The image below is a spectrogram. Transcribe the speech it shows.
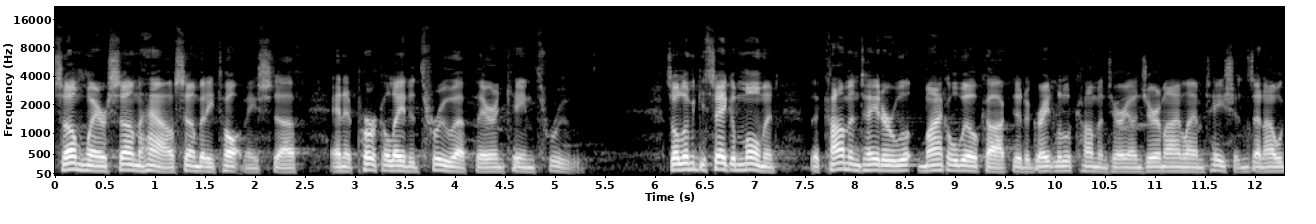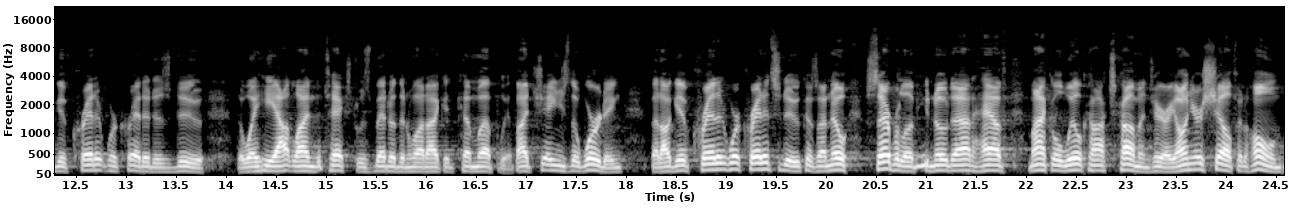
Somewhere, somehow, somebody taught me stuff, and it percolated through up there and came through. So let me take a moment. The commentator Michael Wilcock did a great little commentary on Jeremiah Lamentations, and I will give credit where credit is due. The way he outlined the text was better than what I could come up with. I changed the wording, but I'll give credit where credit's due because I know several of you, no doubt, have Michael Wilcock's commentary on your shelf at home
